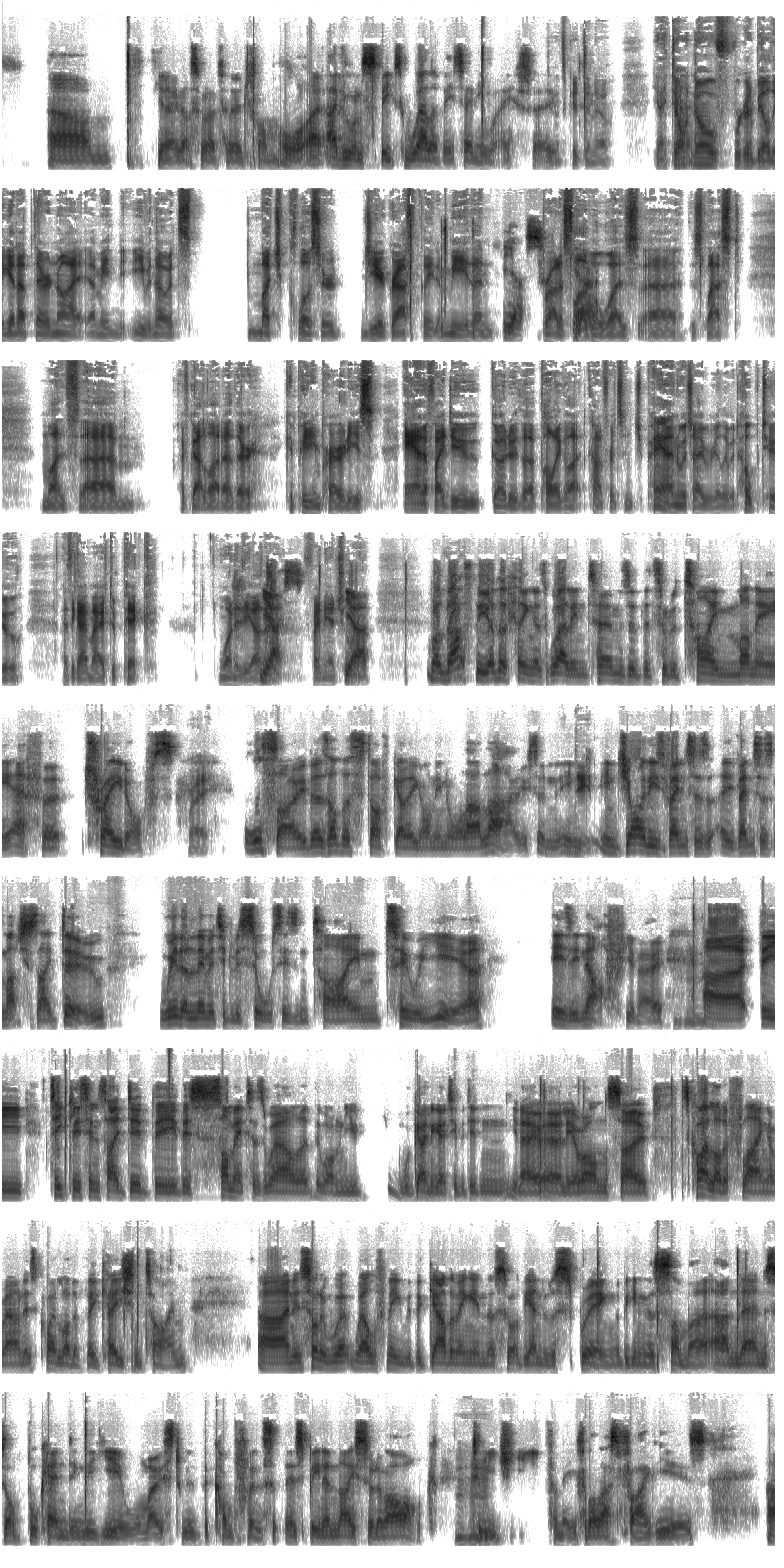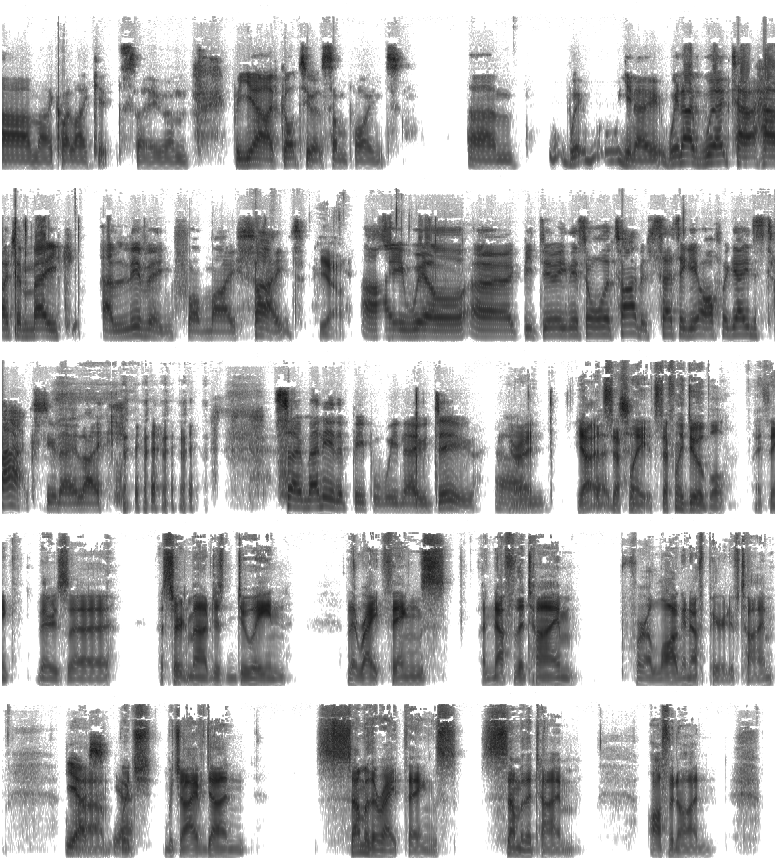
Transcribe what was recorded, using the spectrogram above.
Um, you know, that's what I've heard from, or uh, everyone speaks well of it anyway. So, That's good to know. Yeah, I don't Yeah. know if we're going to be able to get up there or not. I mean, even though it's much closer geographically to me than yes, Bratislava Yeah. was uh, this last month. Um, I've got a lot of other competing priorities. And if I do go to the Polyglot conference in Japan, which I really would hope to, I think I might have to pick one or the other Yes. financially. Yeah. Well, that's the other thing as well in terms of the sort of time, money, effort trade offs. Right. also there's other stuff going on in all our lives and in, enjoy these events as, events as much as i do with a limited resources and time two a year is enough you know Mhm. uh, the particularly since i did the this summit as well the one you were going to go to but didn't you know earlier on so it's quite a lot of flying around it's quite a lot of vacation time uh, and it sort of worked well for me with the gathering in the sort of the end of the spring, the beginning of the summer, and then sort of bookending the year almost with the conference. It's been a nice sort of arc Mhm. to each year for me for the last five years. Um, I quite like it. So, um, but yeah, I've got to at some point. Um, w- you know, when I've worked out how to make a living from my site, Yeah. I will uh, be doing this all the time and setting it off against tax. You know, like so many of the people we know do. Um, right. Yeah, it's Uh, definitely it's definitely doable. I think there's a a certain amount of just doing the right things enough of the time for a long enough period of time. Yes, um, yeah. which which I've done some of the right things some of the time, off and on,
